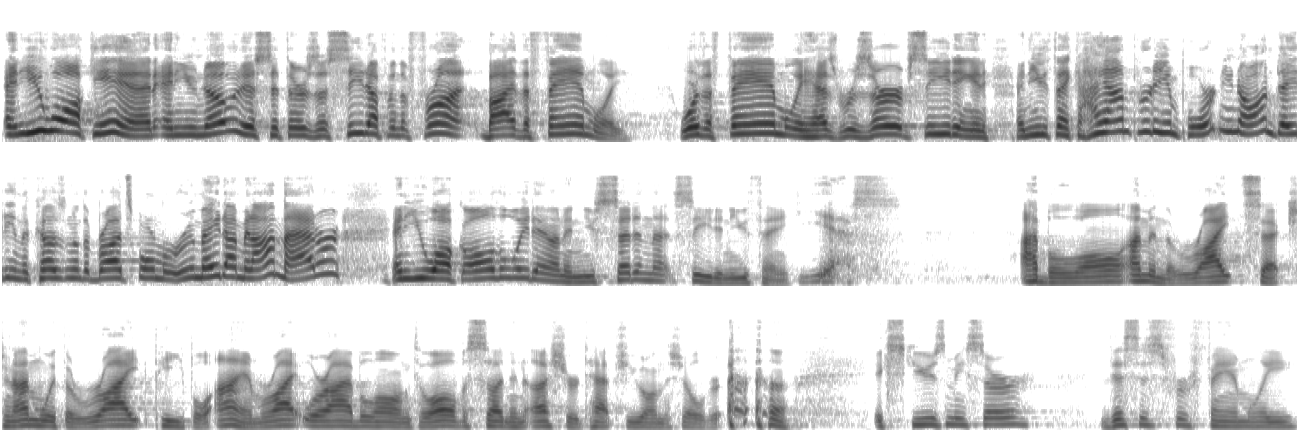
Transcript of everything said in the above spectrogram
And you walk in and you notice that there's a seat up in the front by the family where the family has reserved seating and, and you think, hey, I'm pretty important. You know, I'm dating the cousin of the bride's former roommate. I mean, I matter. And you walk all the way down and you sit in that seat and you think, yes, I belong. I'm in the right section. I'm with the right people. I am right where I belong. Till all of a sudden an usher taps you on the shoulder. Excuse me, sir. This is for family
